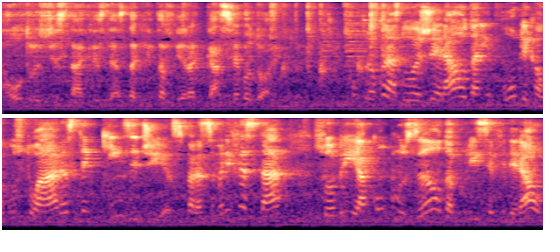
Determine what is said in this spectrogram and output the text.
a outros destaques desta quinta-feira. Cássia Godoy. Procurador-Geral da República, Augusto Aras, tem 15 dias para se manifestar sobre a conclusão da Polícia Federal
